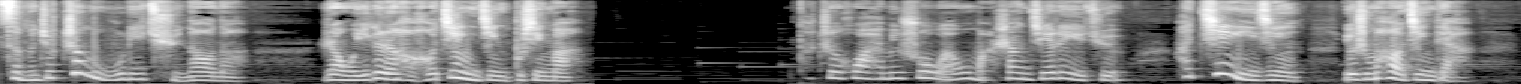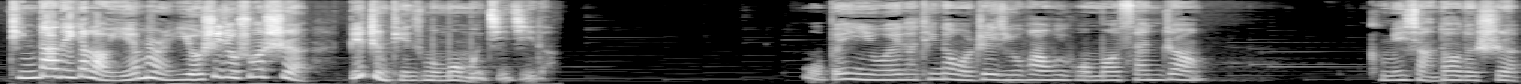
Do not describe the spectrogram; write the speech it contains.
怎么就这么无理取闹呢？让我一个人好好静一静，不行吗？他这话还没说完，我马上接了一句：“还静一静？有什么好静的呀？挺大的一个老爷们儿，有事就说事，别整天这么磨磨唧唧的。”我本以为他听到我这句话会火冒三丈，可没想到的是，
